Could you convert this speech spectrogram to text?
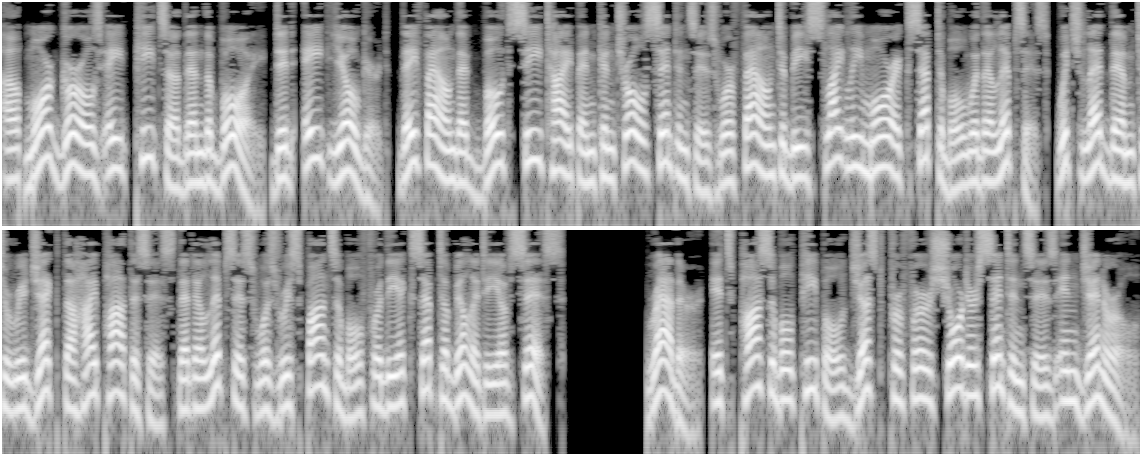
a more girls ate pizza than the boy did, ate yogurt. They found that both C-type and control sentences were found to be slightly more acceptable with ellipsis, which led them to reject the hypothesis that ellipsis was responsible for the acceptability of cis. Rather, it's possible people just prefer shorter sentences in general.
